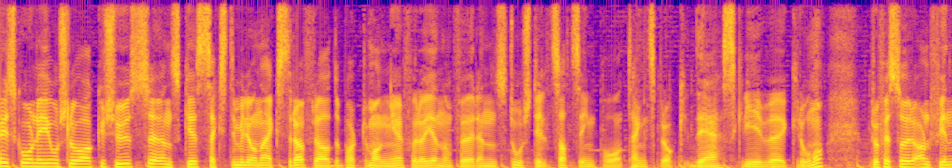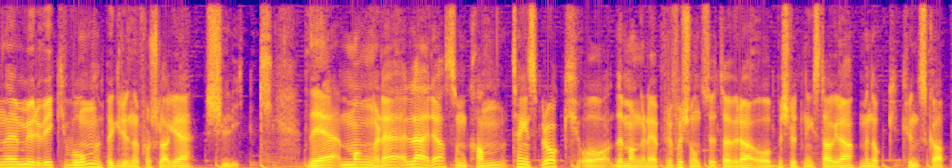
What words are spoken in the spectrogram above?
Høgskolen i Oslo og Akershus ønsker 60 millioner ekstra fra departementet for å gjennomføre en storstilt satsing på tegnspråk. Det skriver Krono. Professor Arnfinn Murvik Von begrunner forslaget slik. Det mangler lærere som kan tegnspråk, og det mangler profesjonsutøvere og beslutningstagere med nok kunnskap.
